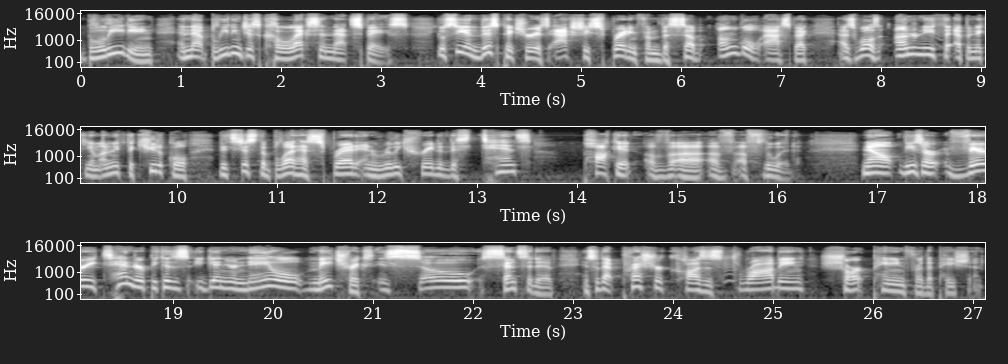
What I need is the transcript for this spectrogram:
bleeding, and that bleeding just collects in that space. You'll see in this picture it's actually spreading from the subungual aspect as well as underneath the eponychium, underneath the cuticle. It's just the blood has spread and really created this tense pocket of, uh, of, of fluid. Now, these are very tender because, again, your nail matrix is so sensitive. And so that pressure causes throbbing, sharp pain for the patient.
